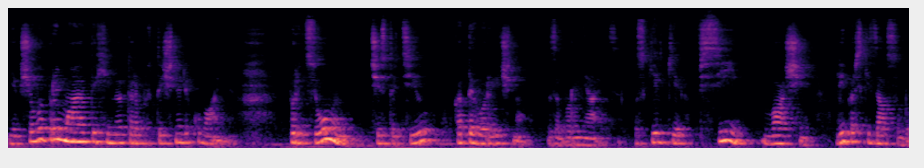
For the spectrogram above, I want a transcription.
якщо ви приймаєте хіміотерапевтичне лікування, при цьому чистотіл категорично забороняється, оскільки всі ваші лікарські засоби,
